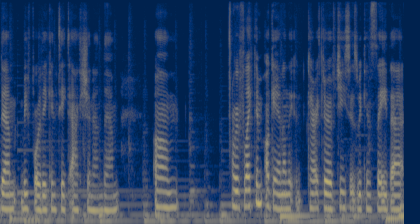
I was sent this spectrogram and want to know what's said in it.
them before they can take action on them. Um, reflecting again on the character of Jesus, we can say that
